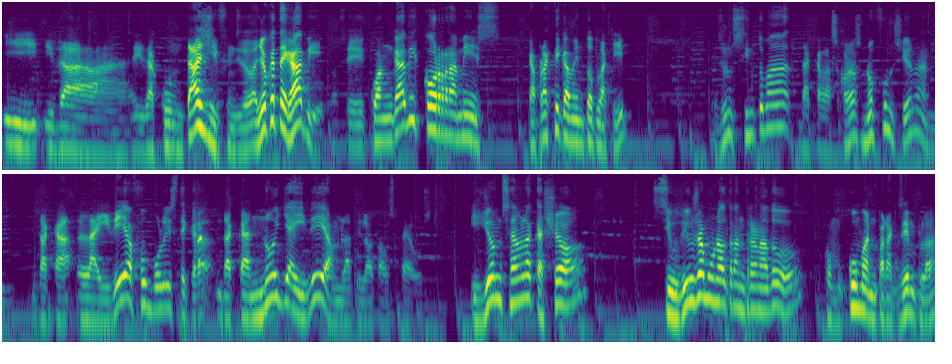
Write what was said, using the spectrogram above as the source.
i, i, de, i de contagi, fins i tot. Allò que té Gavi. O sigui, quan Gavi corre més que pràcticament tot l'equip, és un símptoma de que les coses no funcionen, de que la idea futbolística, de que no hi ha idea amb la pilota als peus. I jo em sembla que això, si ho dius amb un altre entrenador, com Koeman, per exemple,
